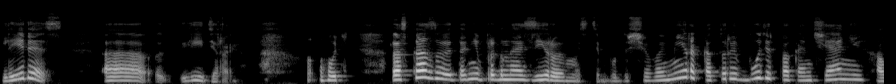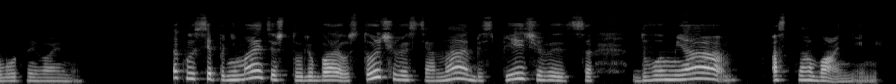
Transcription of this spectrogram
«Лидерс» э, «Лидеры» рассказывают о непрогнозируемости будущего мира, который будет по окончании холодной войны. Как вы все понимаете, что любая устойчивость, она обеспечивается двумя основаниями.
